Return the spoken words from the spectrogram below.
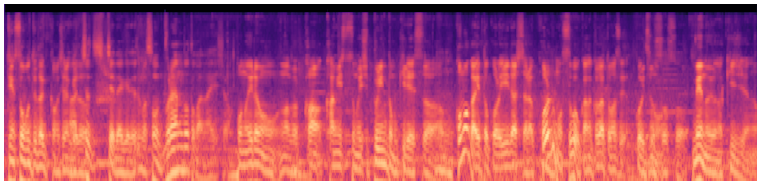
手にそう思ってただけかもしれんけど。あちょっとちっちゃいだけです、まあ、そのブランドとかはないでしょ。この色もなんかか紙質もいいしプリントも綺麗でさ、細かいところ言い出したらこれでもすごいお金かかってますよ、こいつも。そうそう目のような生地やな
